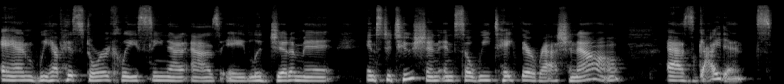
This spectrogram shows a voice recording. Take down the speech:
And we have historically seen that as a legitimate institution. And so we take their rationale. as guidance.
